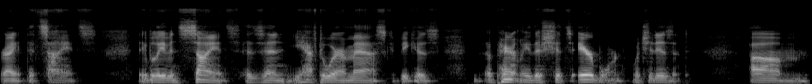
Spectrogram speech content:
right? That science. They believe in science, as in you have to wear a mask because apparently this shit's airborne, which it isn't. Um,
